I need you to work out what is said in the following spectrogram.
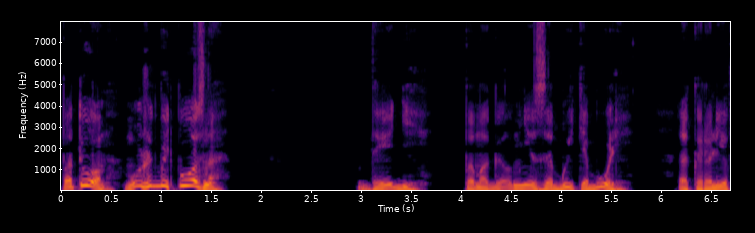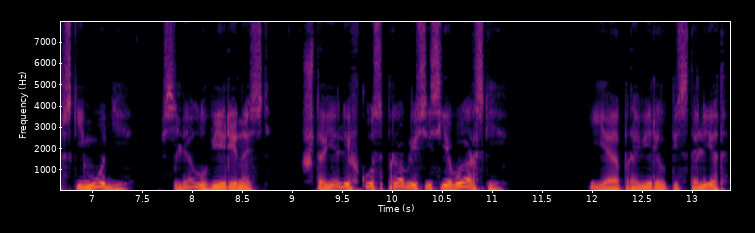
«Потом, может быть, поздно!» Дэдди помогал мне забыть о боли, а королевский Модди вселял уверенность, что я легко справлюсь и с Яварски. Я проверил пистолет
